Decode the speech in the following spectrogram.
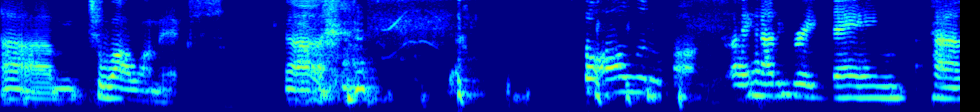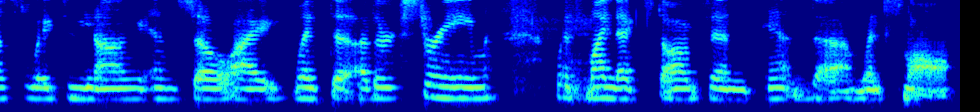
um, Chihuahua mix. Uh, so all little dogs. I had a Great Dane, passed way too young, and so I went the other extreme with my next dogs and and uh, went small.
